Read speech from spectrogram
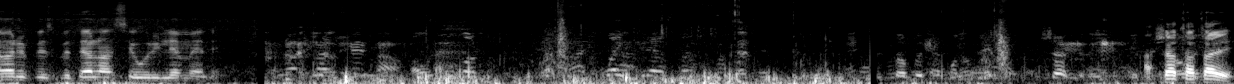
continuare veți vedea lanseurile mele. Așa, tatare.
